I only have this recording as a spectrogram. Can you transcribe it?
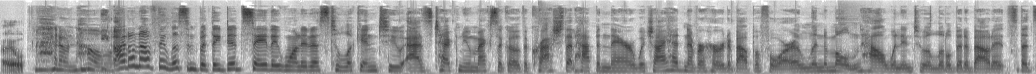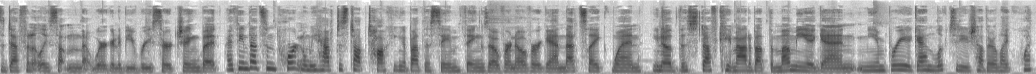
I hope I don't know. I don't know if they listened, but they did say they wanted us to look into Aztec, New Mexico, the crash that happened there, which I had never heard about before. Linda Moulton Howe went into a little bit about it, so that's definitely something that we're going to be researching. But I think that's important. We have to stop talking about the same things over and over again. That's like when you know the stuff came out about the mummy again. Me and Bree again looked at each other like, "What?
